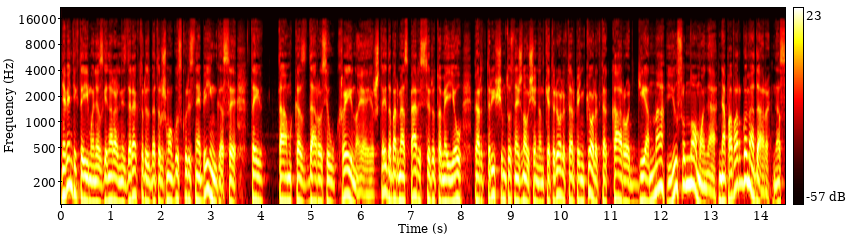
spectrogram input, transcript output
ne vien tik tai įmonės generalinis direktorius, bet ir žmogus, kuris nebeingas. Tai tam, kas darosi Ukrainoje. Ir štai dabar mes persiritome jau per 300, nežinau, šiandien 14 ar 15 karo diena. Jūsų nuomonė, nepavargome dar, nes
